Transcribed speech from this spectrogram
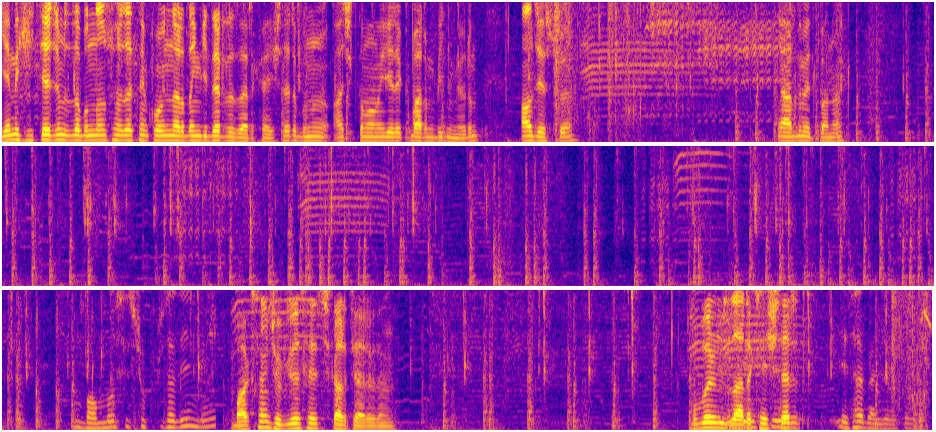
Yemek ihtiyacımızı da bundan sonra zaten koyunlardan gideririz arkadaşlar. Bunu açıklamama gerek var mı bilmiyorum. Al Cesu. Yardım et bana. Bambu sesi çok güzel değil mi? Baksana çok güzel ses çıkartıyor harbiden. Bu bölümde de arkadaşlar Yeter bence bu kadar.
